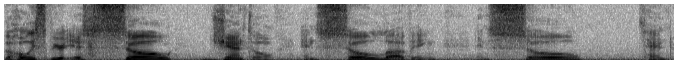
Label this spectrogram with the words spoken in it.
The Holy Spirit is so gentle and so loving and so tender.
